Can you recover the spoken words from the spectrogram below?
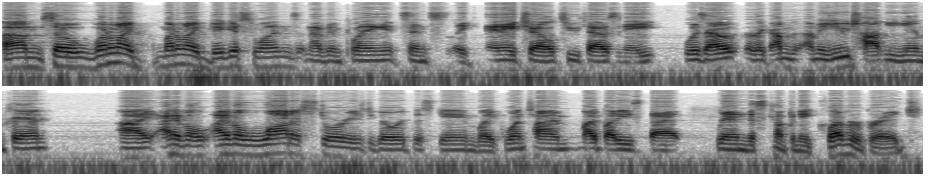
Um, so one of my one of my biggest ones, and I've been playing it since like NHL 2008 was out. Like I'm I'm a huge hockey game fan. I, I have a I have a lot of stories to go with this game. Like one time, my buddies that ran this company, Cleverbridge,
